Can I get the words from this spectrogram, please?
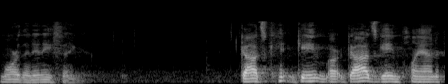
more than anything. God's game, uh, God's game plan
